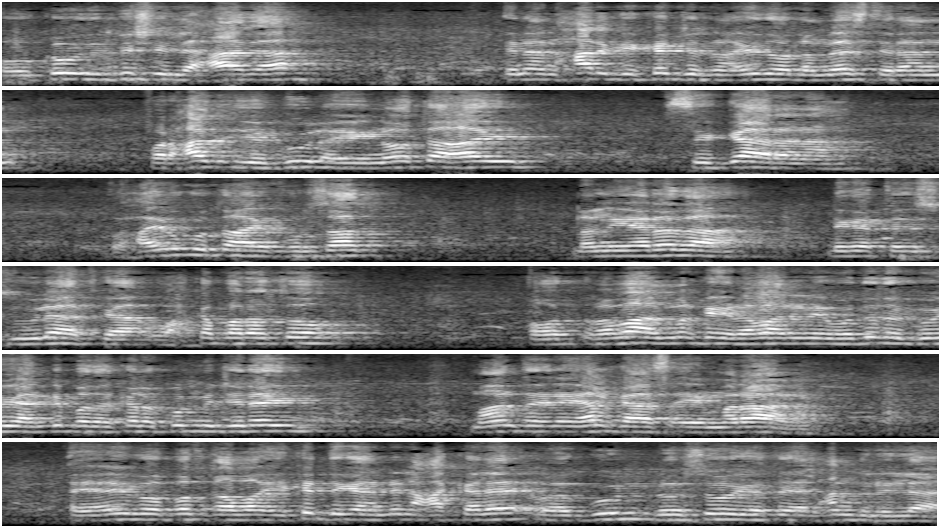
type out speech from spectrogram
oo kowdii bishii lixaad ah inaan xarigga ka jirno iyadoo dhammaystiran farxad iyo guul ayay noo tahay si gaarana waxay ugu tahay fursad dhallinyarada dhigata iskuulaadka wax ka barato oo rabaan markay rabaan inay waddada gooyaan dhib badan kala kulmi jiray maanta inay halkaas ay maraan ay ayagoo badqaba ay ka degaan dhinaca kale waa guul noo soo yatay alxamdulilah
